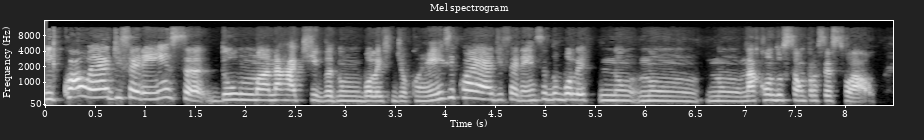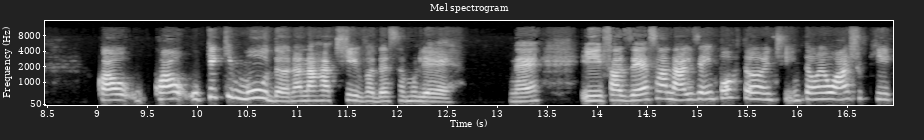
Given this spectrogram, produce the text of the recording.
e qual é a diferença de uma narrativa de um boletim de ocorrência e qual é a diferença boletim, num, num, num, na condução processual? Qual, qual, o que, que muda na narrativa dessa mulher? Né? E fazer essa análise é importante. Então, eu acho que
